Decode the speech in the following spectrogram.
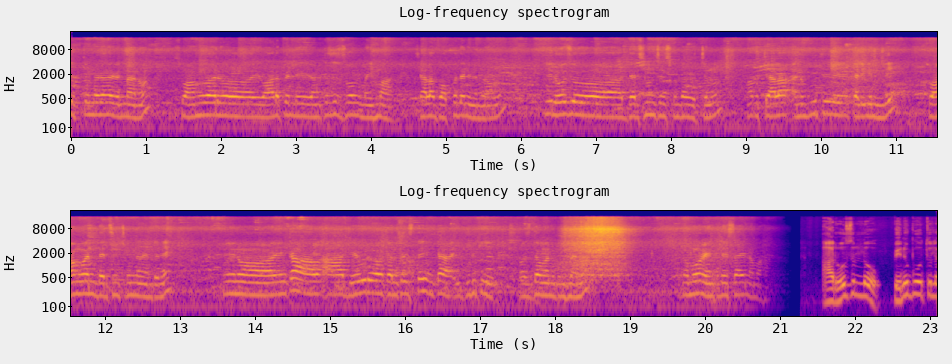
చెప్తుండగా విన్నాను. స్వామివారు ఈ వాడపల్లి వెంకటేశ్వర స్వామి మహిమ చాలా గొప్పదని విన్నాము ఈరోజు దర్శనం చేసుకుంటూ వచ్చాము మాకు చాలా అనుభూతి కలిగింది. స్వామివారిని దర్శించుకున్న వెంటనే నేను ఇంకా ఆ దేవుడు కనుకరిస్తే ఇంకా ఈ గుడికి వద్దాం అనుకుంటున్నాను. నమో వెంకటేశాయ ఆ రోజుల్లో పెనుబోతుల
